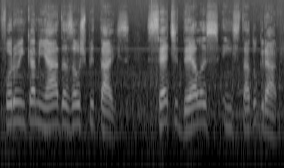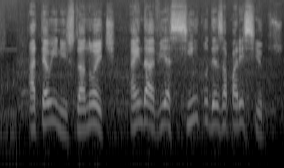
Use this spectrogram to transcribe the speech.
foram encaminhadas a hospitais, sete delas em estado grave. Até o início da noite, ainda havia cinco desaparecidos.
